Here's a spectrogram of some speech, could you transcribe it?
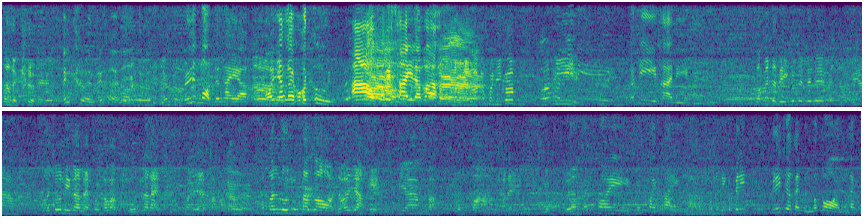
เออเขิน ไม่เขินไม่เขินเลยไม่รู้จะตอบยังไงอะอ๋ออยากอะไรคนอื่น อ้าวก็ไม่ใช่แล้วป่ะแล้วคนนี้ก็แฮปปี้ก็ดีค่ะดีค่ะ แล้วมันจะดีขึ้นไปเรื่อยๆไหมครับพี่อ้ำเพ ราะช่วงนี้หลายๆคนก็แบบลุ้นนั่นแหละขออนุญาตถามว่าเออเขาก็ลุ้นตลอดแล้วอยากเห็นพี่อ้ำแบบสมหวังอะไรอย่างเงี้ยเกี่ยวกับเรื่องค่อยๆ ค่อยๆ ไปค่ะวันนี้ก็ไม่ได้ไม่ได้เจอกันเหมือนเมื่อก่อนตั้งแต่โค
